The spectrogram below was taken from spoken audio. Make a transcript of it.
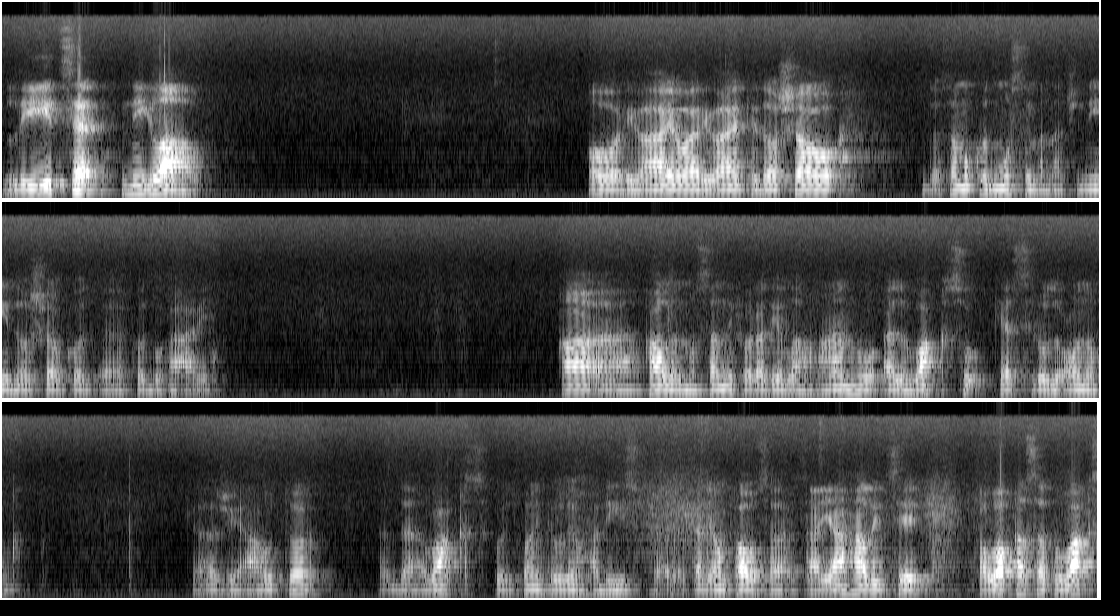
lice ni glavu. Ovo rivaje, ovaj rivajet je došao samo kod muslima, znači nije došao kod, kod Buharije. قال المصنف رضي الله عنه الوقس كسر العنق kaže autor da vaks koji spomenuti ovdje u hadisu kad je on pao sa, sa jahalice pa vakasat vaks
